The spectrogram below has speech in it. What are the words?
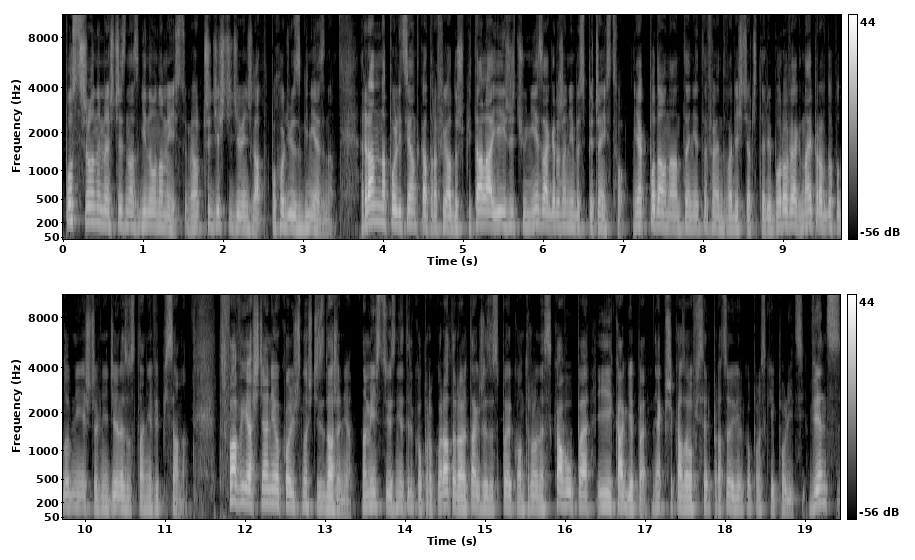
Postrzelony mężczyzna zginął na miejscu. Miał 39 lat, pochodził z Gniezna. Ranna policjantka trafiła do szpitala, jej życiu nie zagraża niebezpieczeństwo. Jak podał na antenie TVN24 Borowiak, najprawdopodobniej jeszcze w niedzielę zostanie wypisana. Trwa wyjaśnianie okoliczności zdarzenia. Na miejscu jest nie tylko prokurator, ale także zespoły kontrolne z KWP i KGP, jak przekazał oficer prasowy Wielkopolskiej Policji. Więc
